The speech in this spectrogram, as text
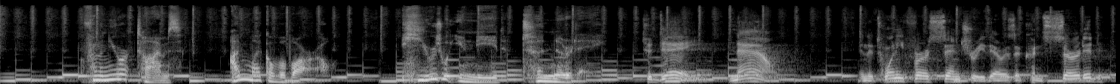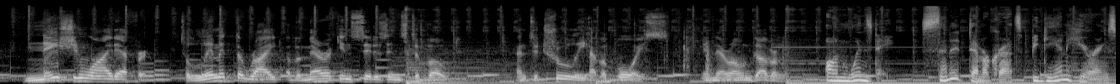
From the New York Times, I'm Michael Barbaro. Here's what you need to know today. Today, now, in the 21st century, there is a concerted, nationwide effort to limit the right of American citizens to vote and to truly have a voice in their own government. On Wednesday, Senate Democrats began hearings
